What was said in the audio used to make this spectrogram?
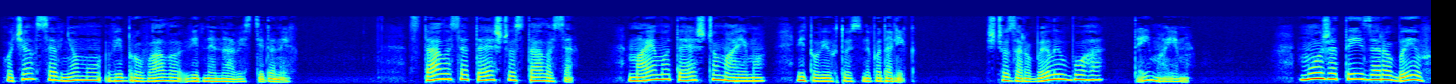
хоча все в ньому вібрувало від ненависті до них. Сталося те, що сталося. Маємо те, що маємо, відповів хтось неподалік. Що заробили в Бога, те й маємо. Може, ти й заробив,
